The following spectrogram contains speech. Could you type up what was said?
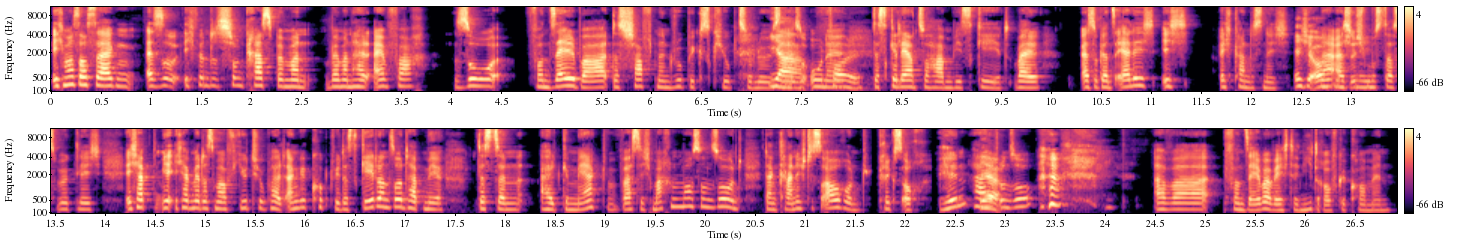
ich muss auch sagen, also ich finde es schon krass, wenn man, wenn man halt einfach so von selber das schafft, einen Rubik's Cube zu lösen, Ja, also ohne voll. das gelernt zu haben, wie es geht, weil, also ganz ehrlich, ich, ich kann das nicht. Ich auch. Ne? nicht, Also ich nee. muss das wirklich. Ich habe mir, ich hab mir das mal auf YouTube halt angeguckt, wie das geht und so, und habe mir das dann halt gemerkt, was ich machen muss und so. Und dann kann ich das auch und krieg's auch hin halt Ja. und so. Aber von selber wäre ich da nie drauf gekommen.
